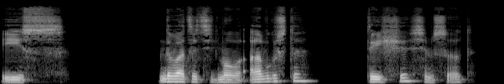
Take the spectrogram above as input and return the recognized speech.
Из 27 августа 1700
